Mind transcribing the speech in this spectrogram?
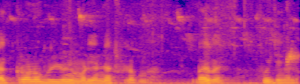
લાઈક કરવાનું ભૂલજો નહીં. મળીએ નેક્સ્ટ વ્લોગમાં બાય બાય સુઈ હાલો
